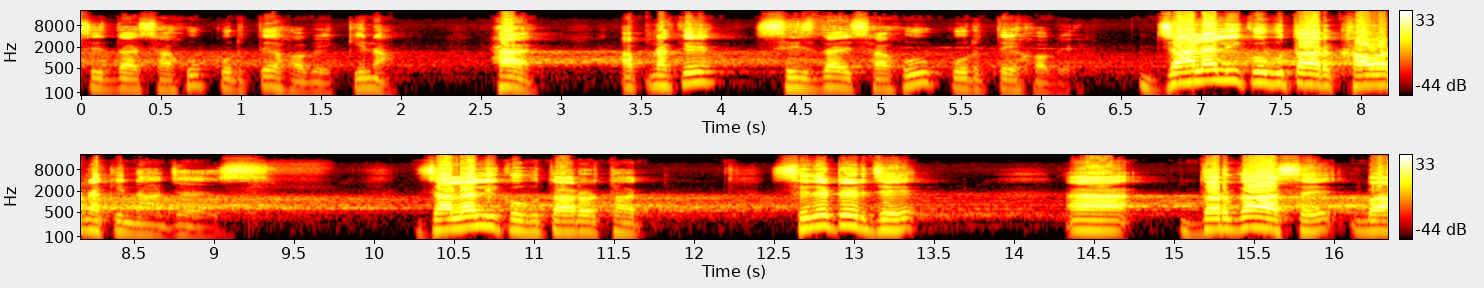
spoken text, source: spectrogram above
সিজদায় সাহু করতে হবে কিনা? হ্যাঁ আপনাকে সিজদায় সাহু করতে হবে। জালালি কবুতার খাওয়া নাকি না জায়েজ জালালি কবুতার অর্থাৎ সিলেটের যে দরগা আছে বা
